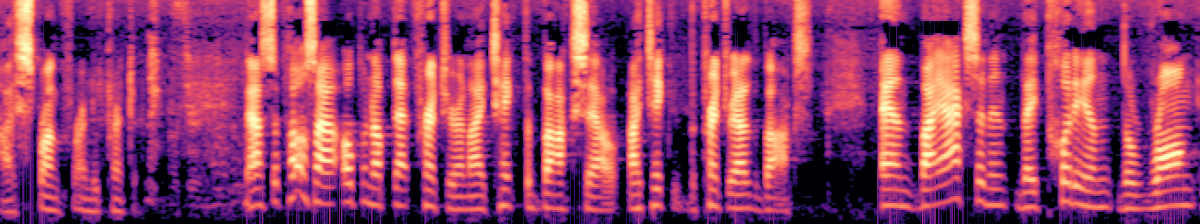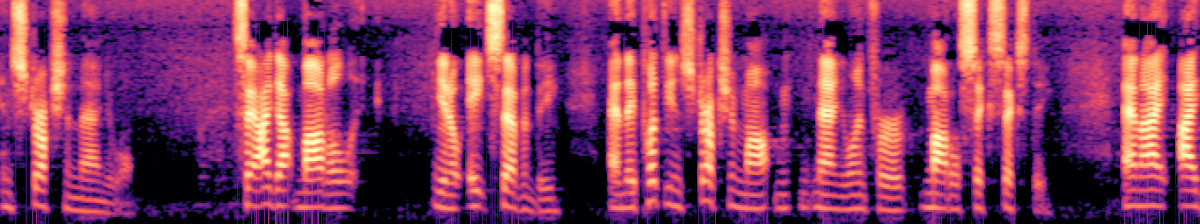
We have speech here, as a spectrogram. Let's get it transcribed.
I sprung for a new printer. Now, suppose I open up that printer and I take the box out, I take the printer out of the box, and by accident they put in the wrong instruction manual. Say I got model, you know, 870, and they put the instruction mo- manual in for model 660. And I, I,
